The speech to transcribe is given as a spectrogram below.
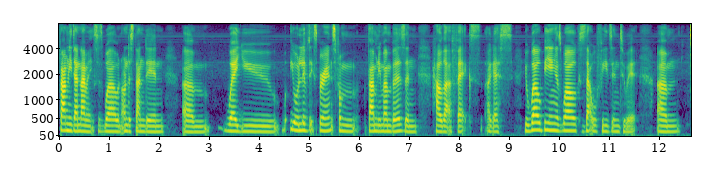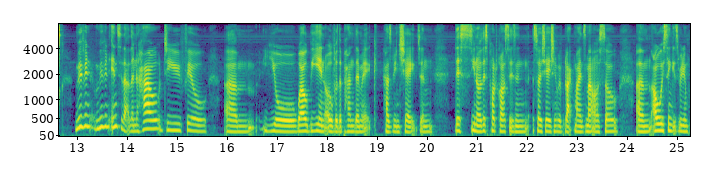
family dynamics as well and understanding um, where you your lived experience from family members and how that affects, I guess, your well being as well because that all feeds into it. Um, moving moving into that then how do you feel um, your well-being over the pandemic has been shaped? And this you know this podcast is in association with black minds matter. So um, i always think it's really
